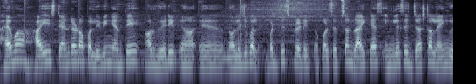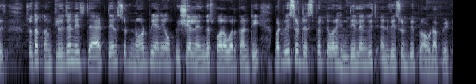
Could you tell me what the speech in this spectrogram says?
have a high standard of a living and they are very knowledgeable but this perception right as English is just a language so the conclusion is that there should not be any official language for our country but we should respect our Hindi language and we should be proud of it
